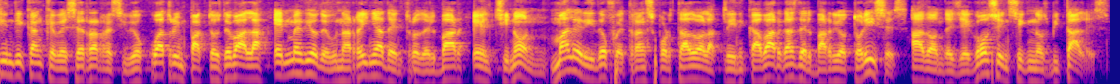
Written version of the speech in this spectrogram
indican que Becerra recibió cuatro impactos de bala en medio de una riña dentro del bar El Chinón. Mal herido fue transportado a la clínica Vargas del barrio Torices, a donde llegó sin signos vitales.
